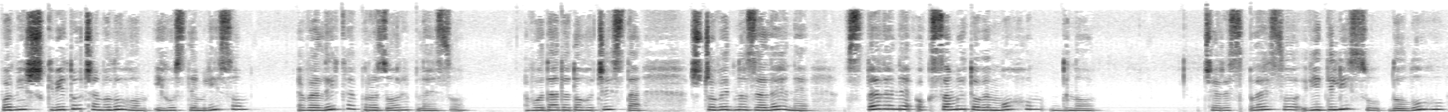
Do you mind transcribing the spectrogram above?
Поміж квітучим лугом і густим лісом велике прозоре плесо. Вода до того чиста, що видно зелене, встелене оксамитовим мохом дно. Через плесо від лісу до лугу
